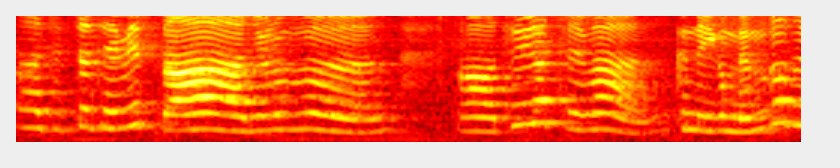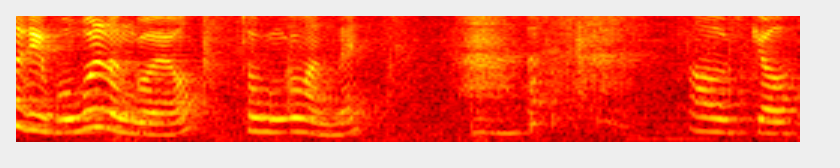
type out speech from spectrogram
아, 진짜 재밌다, 여러분. 아, 틀렸지만, 근데 이건 멤버들이 뭐 고른 거예요? 저 궁금한데. 아, 웃겨.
